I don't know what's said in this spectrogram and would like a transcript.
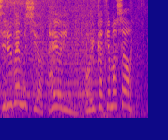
シルベム虫を頼りに追いかけましょう。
